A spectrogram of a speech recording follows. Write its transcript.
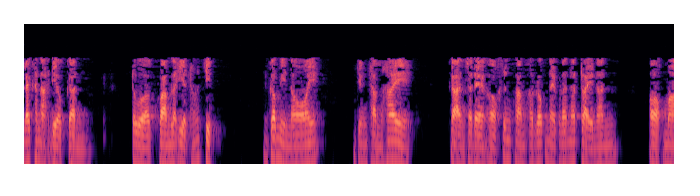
และขณะเดียวกัน ตัวความละเอียดของจิต ก็มีน้อย จึงทำให้การแสดงออกซึ่งความเคารพในพระนัตไตรนั้น ออกมา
